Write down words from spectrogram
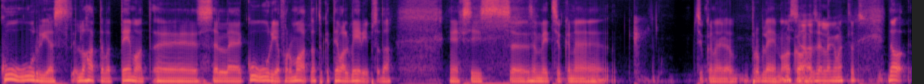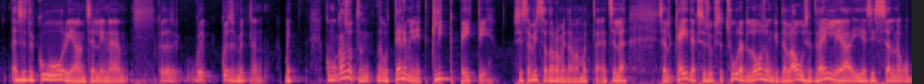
Kuu-uurijas lahatavad teemad, selle Kuu-uurija formaat natuke devalveerib seda. ehk siis see on veits siukene niisugune probleem, aga. mis sa sellega mõtled? no, sest et Kuu-uurija on selline, kuidas, kuidas ma ütlen, ma kui ma kasutan nagu terminit clickbait'i siis sa vist saad aru, mida ma mõtlen, et selle, seal käidakse siuksed suured loosungid ja laused välja ja siis seal nagu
